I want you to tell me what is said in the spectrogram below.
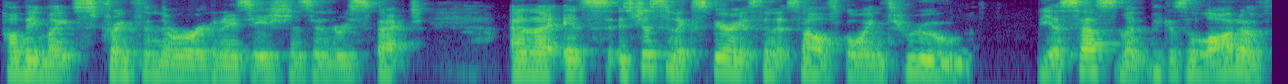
how they might strengthen their organizations in respect. And uh, it's it's just an experience in itself going through the assessment because a lot of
